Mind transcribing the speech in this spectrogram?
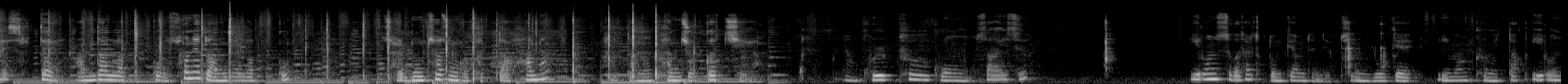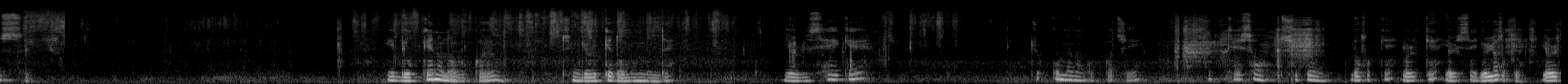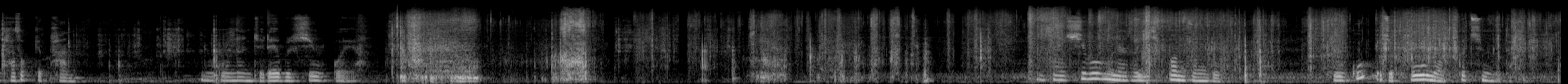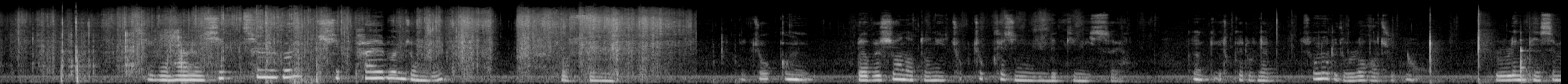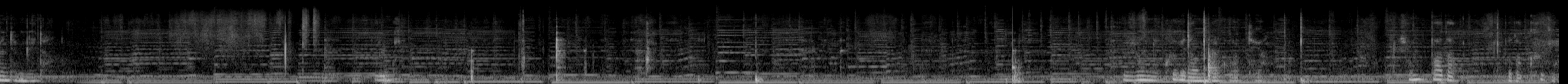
했을 때 안 달라붙고 손에도 안 달라붙고 잘 뭉쳐진 것 같다 하면 일단은 반죽 끝이에요. 골프공 사이즈? 1온스가 살짝 넘게 하면 된대요. 지금 요게 이만큼이 딱 1온스. 이게 몇 개나 넣을까요? 지금 10개 넘었는데. 13개? 조그만한 것까지. 이렇게 해서 지금 6개? 10개? 13, 16개, 15개 반. 요거는 이제 랩을 씌울 거예요. 그래서 15분에서 20분 정도 두고 이제 구우면 끝입니다. 지금 한 17분? 18분 정도 뒀습니다. 조금 랩을 씌워놨더니 촉촉해진 느낌이 있어요. 그냥 이렇게 그냥 손으로 눌러가지고 롤링핀 쓰면 됩니다. 롤링핀. 이 정도 크게 나오면 될 것 같아요. 손바닥보다 크게.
